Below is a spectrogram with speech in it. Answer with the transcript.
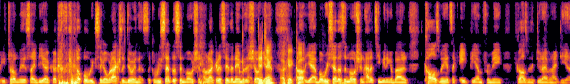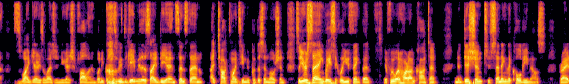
he told me this idea a, couple weeks ago, we're actually doing this. Like we set this in motion. I'm not going to say the name of the show. Did yet. you? Okay, uh, cool. yeah, but we set this in motion. Had a team meeting about it. He calls me. It's like 8 p.m. for me. He calls me, like, dude, I have an idea. This is why Gary's a legend. You guys should follow him. But he calls me, he gave me this idea, and since then, I talked to my team. We put this in motion. So you're saying basically, you think that if we went hard on content, in addition to sending the cold emails, right?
